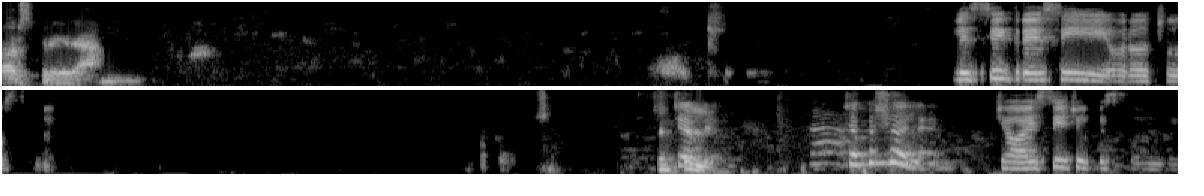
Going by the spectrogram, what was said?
లార్డ్స్ ప్రేయరా లిస్సీ గ్రేసీ ఎవరో చూస్తున్నారు. చెప్పు షోలే. జాయ్సీ చూపిస్తుంది.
